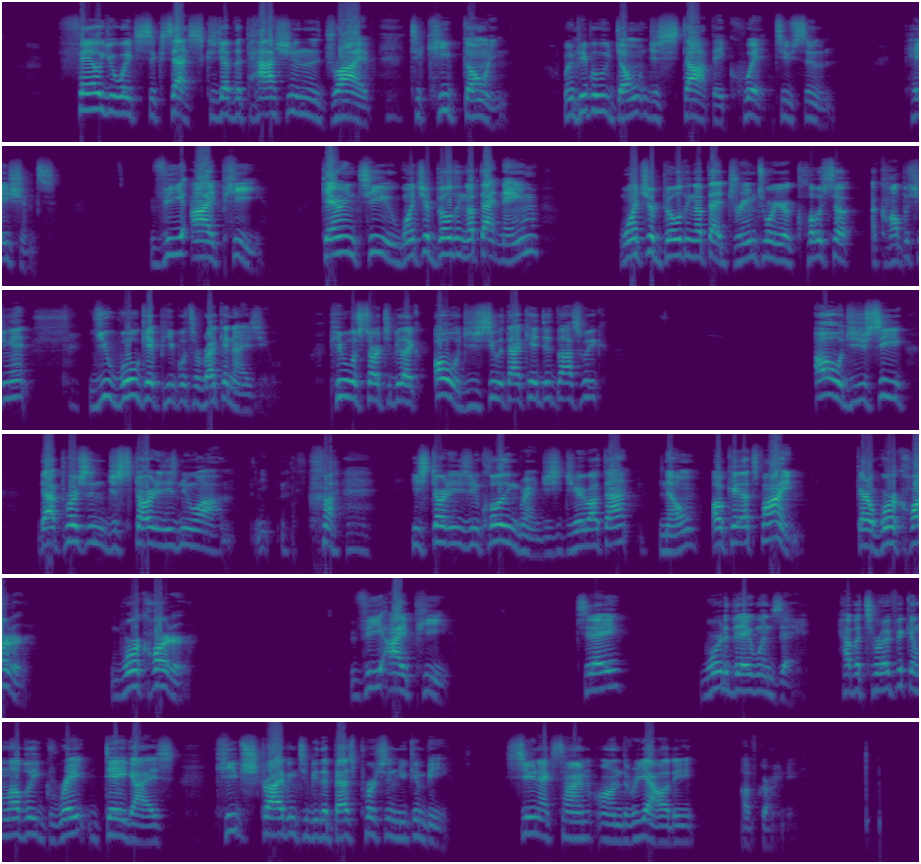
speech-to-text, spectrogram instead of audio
Fail your way to success because you have the passion and the drive to keep going. When people who don't just stop, they quit too soon. Patience. VIP. Guarantee you, once you're building up that name, once you're building up that dream to where you're close to accomplishing it, you will get people to recognize you. People will start to be like, oh, did you see what that kid did last week? Oh, did you see that person just started his new um he started his new clothing brand. Did you hear about that? No? Okay, that's fine. Gotta work harder. Work harder. VIP. Today, word of the day Wednesday. Have a terrific and lovely, great day, guys. Keep striving to be the best person you can be. See you next time on The Reality of Grinding.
